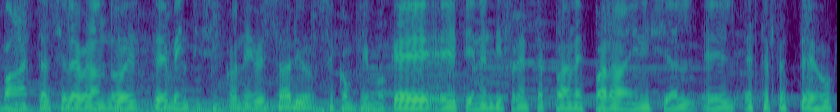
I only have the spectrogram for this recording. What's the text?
van a estar celebrando este 25 aniversario. Se confirmó que tienen diferentes planes para iniciar el- este festejo,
